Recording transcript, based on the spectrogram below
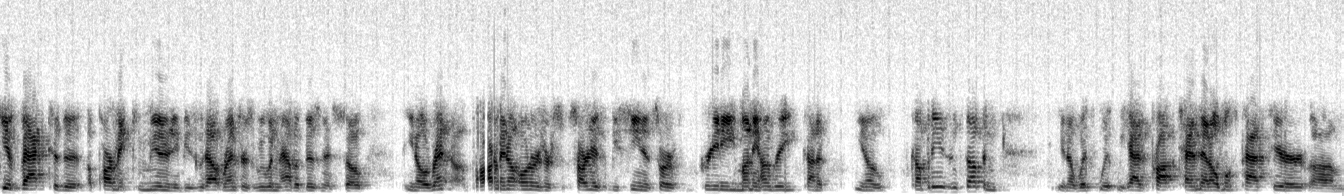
give back to the apartment community because without renters, we wouldn't have a business. So, you know, rent apartment owners are starting to be seen as sort of greedy, money hungry kind of, you know, companies and stuff. And, you know, with, with we had Prop 10 that almost passed here, um,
